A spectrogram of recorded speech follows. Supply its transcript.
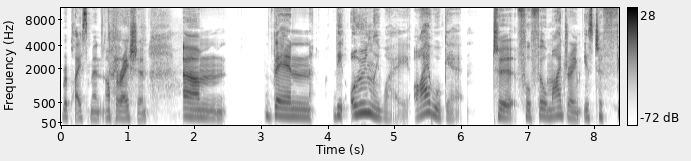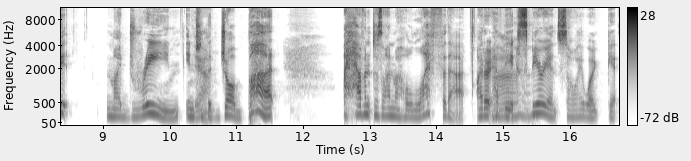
replacement operation. Um, then the only way I will get to fulfill my dream is to fit my dream into Yeah. the job. But I haven't designed my whole life for that. I don't have the Ah. experience, so I won't get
